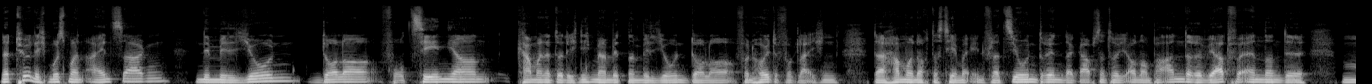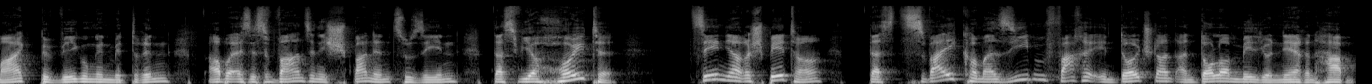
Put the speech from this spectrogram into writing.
natürlich muss man eins sagen, eine Million Dollar vor zehn Jahren kann man natürlich nicht mehr mit einer Million Dollar von heute vergleichen. Da haben wir noch das Thema Inflation drin. Da gab es natürlich auch noch ein paar andere wertverändernde Marktbewegungen mit drin. Aber es ist wahnsinnig spannend zu sehen, dass wir heute, zehn Jahre später, das 2,7-fache in Deutschland an Dollar Millionären haben.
